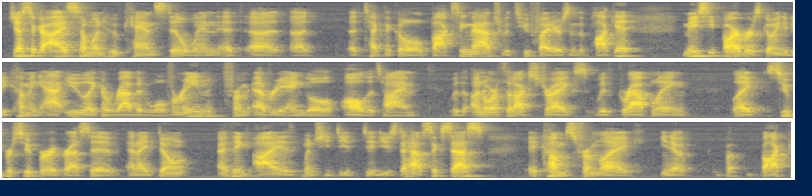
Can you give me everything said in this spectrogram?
Jessica Eye is someone who can still win a, a, a, a technical boxing match with two fighters in the pocket. Maycee Barber is going to be coming at you like a rabid Wolverine from every angle all the time with unorthodox strikes, with grappling, like super super aggressive. And I don't. I think I when she did, did used to have success, it comes from like you know bo-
